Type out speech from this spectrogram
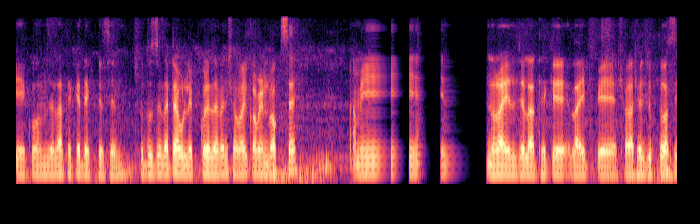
কে কোন জেলা থেকে দেখতেছেন? শুধু জেলাটা উল্লেখ করে যাবেন সবাই কমেন্ট বক্সে আমি নড়াইল জেলা থেকে লাইভে সরাসরি যুক্ত আছি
